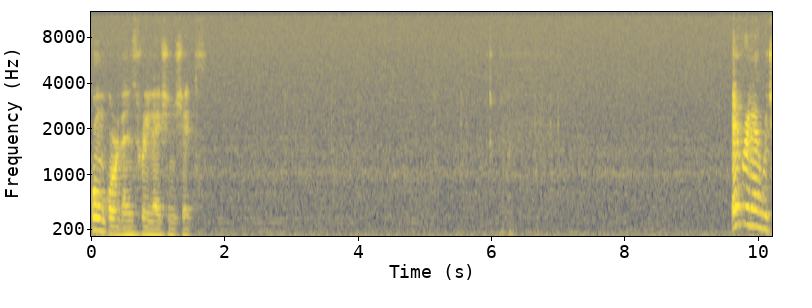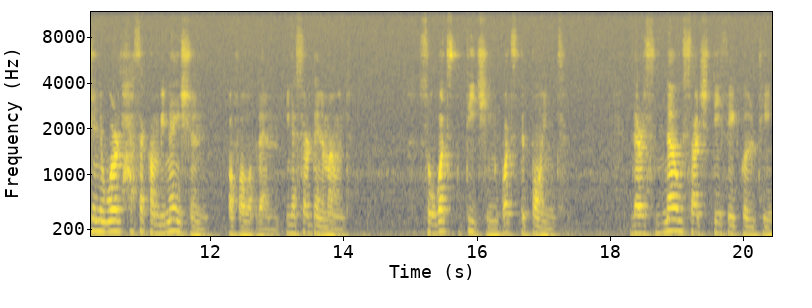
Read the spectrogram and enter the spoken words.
concordance relationships. Every language in the world has a combination of all of them in a certain amount. So what's the teaching? What's the point? There's no such difficulty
